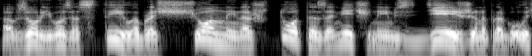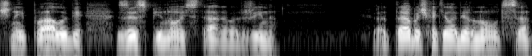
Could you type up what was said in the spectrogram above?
а взор его застыл, обращенный на что-то, замеченное им здесь же, на прогулочной палубе, за спиной старого джина. Хаттабыч хотел обернуться,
